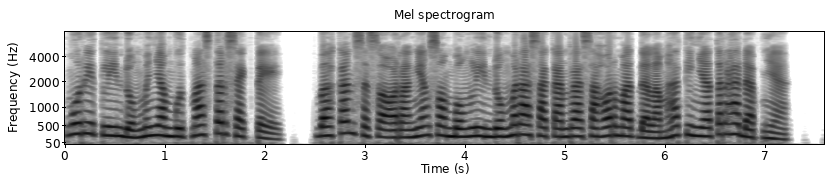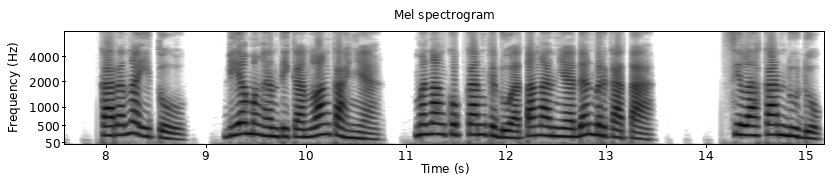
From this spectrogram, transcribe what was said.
Murid Lindung menyambut Master Sekte. Bahkan seseorang yang sombong Lindung merasakan rasa hormat dalam hatinya terhadapnya. Karena itu, dia menghentikan langkahnya, menangkupkan kedua tangannya dan berkata, Silahkan duduk.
